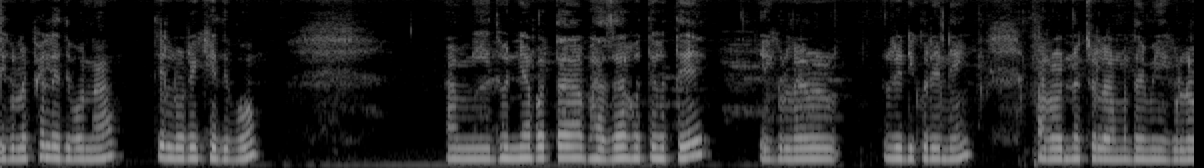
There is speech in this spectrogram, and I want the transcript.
এগুলো ফেলে দেব না, তেলও রেখে দেব। আমি ধনিয়া পাতা ভাজা হতে হতে এগুলো রেডি করে নেই, আর অন্য চুলার মধ্যে আমি এগুলো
